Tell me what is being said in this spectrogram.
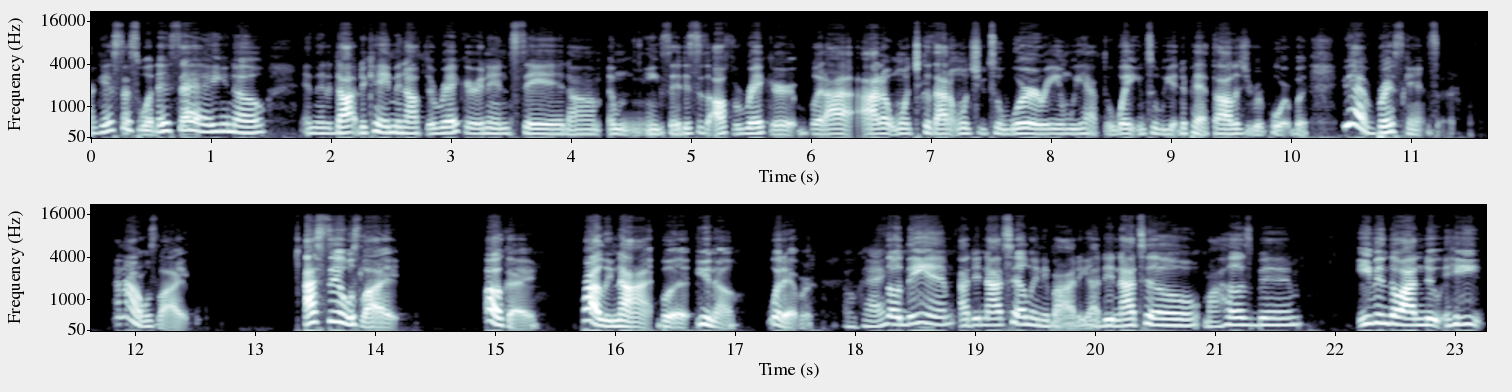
I guess that's what they say, you know. And then the doctor came in off the record and then said, um, and he said, this is off a record, but I, I don't want you, because I don't want you to worry and we have to wait until we get the pathology report. But you have breast cancer. And I was like, I still was like, okay, probably not, but, you know, whatever. Okay. So then I did not tell anybody. I did not tell my husband, even though I knew he,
